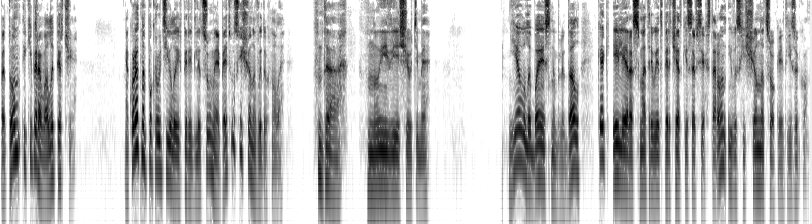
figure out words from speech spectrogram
потом экипировала перчи. Аккуратно покрутила их перед лицом и опять восхищенно выдохнула. «Да, ну и вещи у тебя». Я, улыбаясь, наблюдал, как Элия рассматривает перчатки со всех сторон и восхищенно цокает языком.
